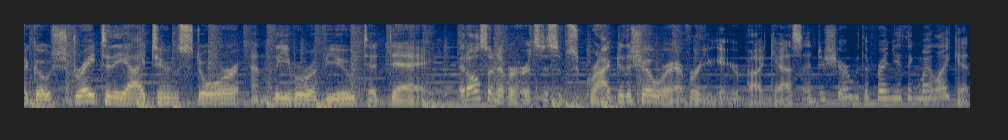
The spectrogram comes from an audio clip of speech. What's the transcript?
to go straight to the iTunes store and leave a review today. It also never hurts to subscribe to the show wherever you get your podcasts and to share with a friend you think might like it.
